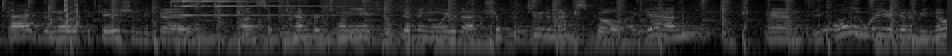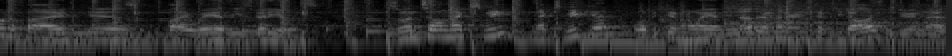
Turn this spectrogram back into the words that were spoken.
tag the notification because on September 28th, we're giving away that trip to Mexico again. And the only way you're gonna be notified is by way of these videos. So until next week, next weekend, we'll be giving away another $150. We're doing that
